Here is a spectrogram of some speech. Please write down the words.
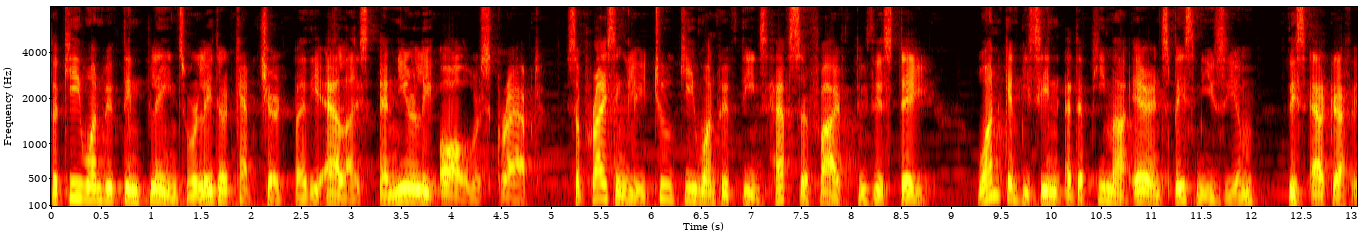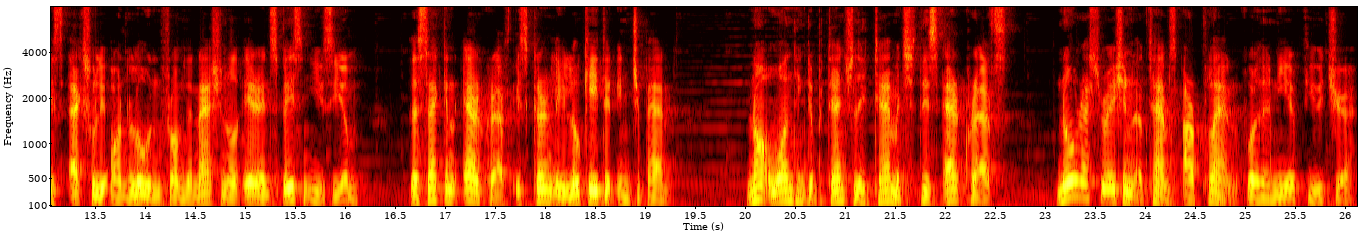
The Ki-115 planes were later captured by the Allies and nearly all were scrapped. Surprisingly, two Ki-115s have survived to this day. One can be seen at the Pima Air and Space Museum. This aircraft is actually on loan from the National Air and Space Museum. The second aircraft is currently located in Japan. Not wanting to potentially damage these aircrafts, no restoration attempts are planned for the near future.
